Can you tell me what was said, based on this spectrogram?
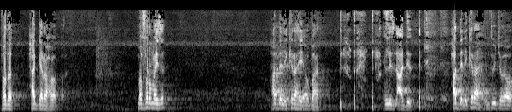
Fadal xaggan waxba ma furmaysa xadd alikrah yaa u baahan in laisla cadido xadd alikrah intuu joogaa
